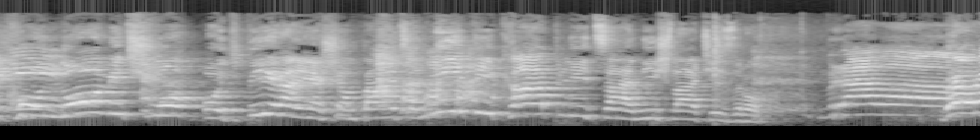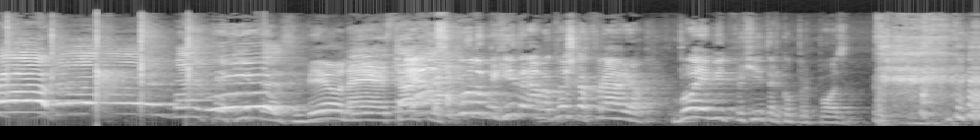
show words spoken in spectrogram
ekonomično odpiranje šampanjca, niti kapljica ni šla čez rok. Bravo! Bravo, rok! Sem. Bil, ne, Eno čakaj. sekundo prehiter, ampak veš, kako pravijo. Bolje biti prehiter, kot prepozno. Tako,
